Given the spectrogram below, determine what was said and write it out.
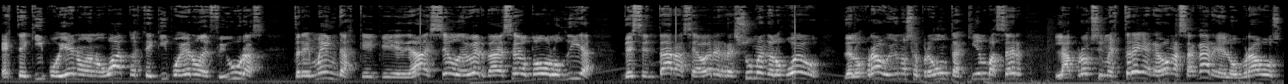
este equipo lleno de novatos, este equipo lleno de figuras tremendas que, que da deseo de ver, da deseo todos los días de sentarse a ver el resumen de los juegos de los Bravos y uno se pregunta quién va a ser la próxima estrella que van a sacar. Eh, los Bravos,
